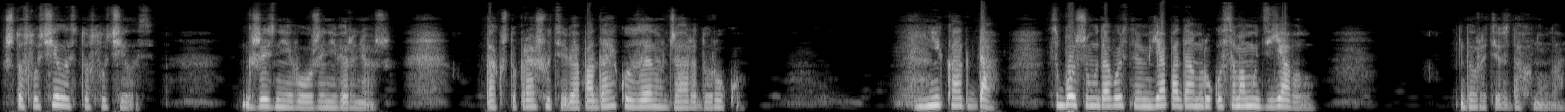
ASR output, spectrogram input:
Что случилось, то случилось. К жизни его уже не вернешь. Так что прошу тебя, подай кузену Джареду руку». «Никогда! С большим удовольствием я подам руку самому дьяволу!» Дороти вздохнула.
